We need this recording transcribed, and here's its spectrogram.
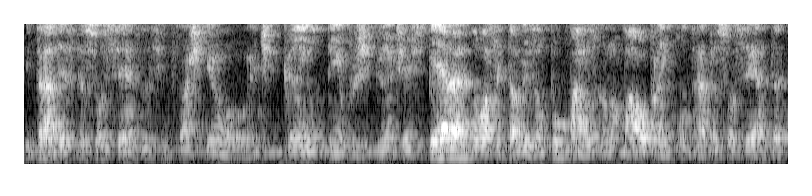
e trazer as pessoas certas, assim, porque eu acho que é a gente ganha um tempo gigante. A espera nossa, que talvez é um pouco maior do que o normal, para encontrar a pessoa certa,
